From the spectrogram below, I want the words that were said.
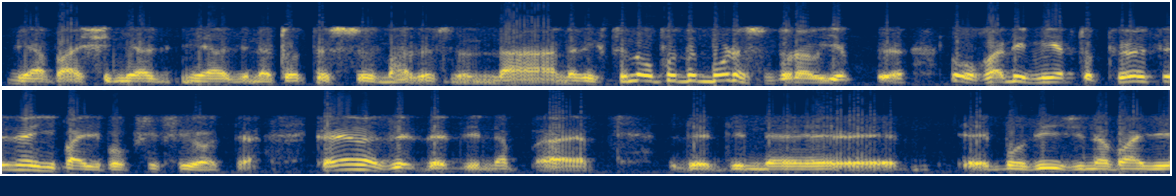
μια βάση, μια, μια δυνατότητα στις ομάδες να αναδειχθούν όποτε μπορέσουν. Τώρα, για, λόγω χάρη, μία από το Perth δεν έχει πάλι υποψηφιότητα. Κανένα δεν, δεν την, ε, δεν την ε, εμποδίζει να, βάλει,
